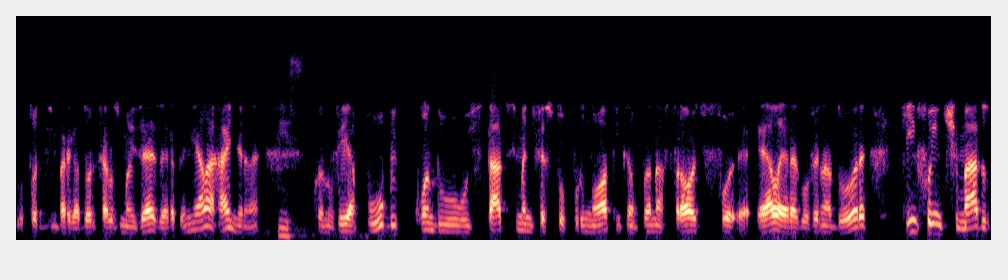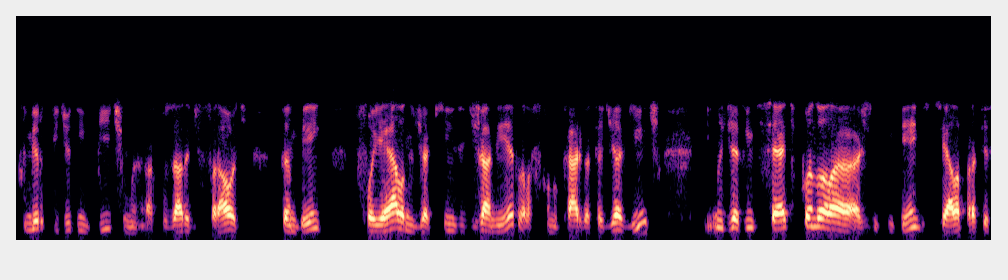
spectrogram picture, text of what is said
doutor desembargador Carlos Moisés, era Daniela Rainer, né? Isso. Quando veio a público, quando o Estado se manifestou por nota encampando a fraude, foi, ela era governadora. Quem foi intimado do primeiro pedido de impeachment, acusada de fraude, também foi ela no dia 15 de janeiro, ela ficou no cargo até dia 20, e no dia 27, quando ela, a gente entende que ela, para ter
